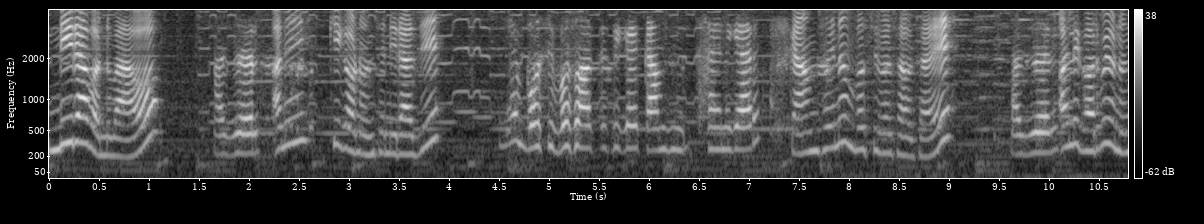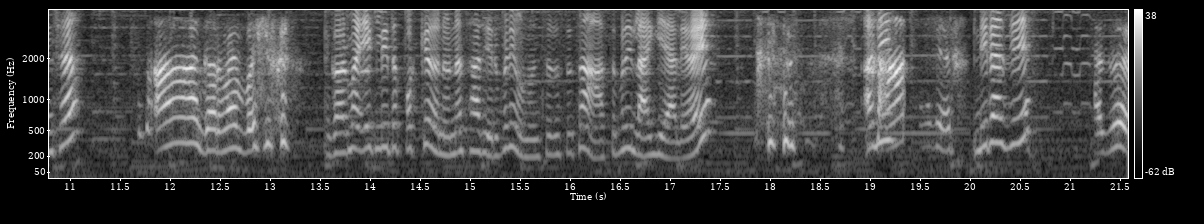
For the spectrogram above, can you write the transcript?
निरा भन्नुभयो? हो हजुर। अनि के गर्नुहुन्छ निराजी? बसी बस त्यतिकै काम छैन क्या अरे। काम छैन बसी बसाउँछ है। हजुर। अहिले घरमै हुनुहुन्छ? आ घरमै बसी घरमा एक्लै त पक्कै हुनुहुन्न साथीहरू पनि हुनुहुन्छ जस्तो छ हाँसो पनि लागिहाल्यो है। अनि निराजी हजुर।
